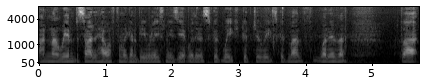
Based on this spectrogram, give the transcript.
I don't know. We haven't decided how often we're going to be releasing these yet. Whether it's good week, good two weeks, good month, whatever. But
